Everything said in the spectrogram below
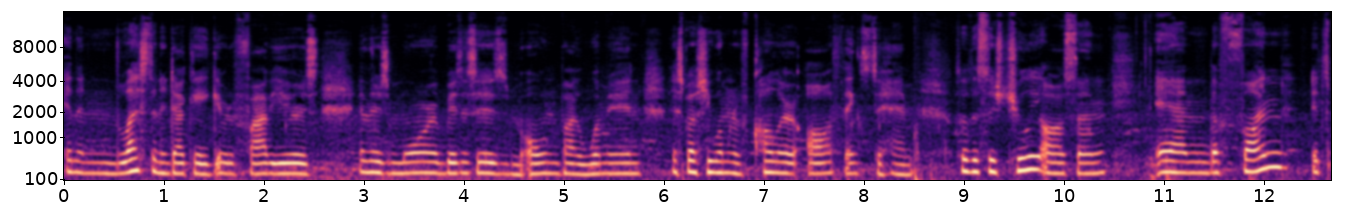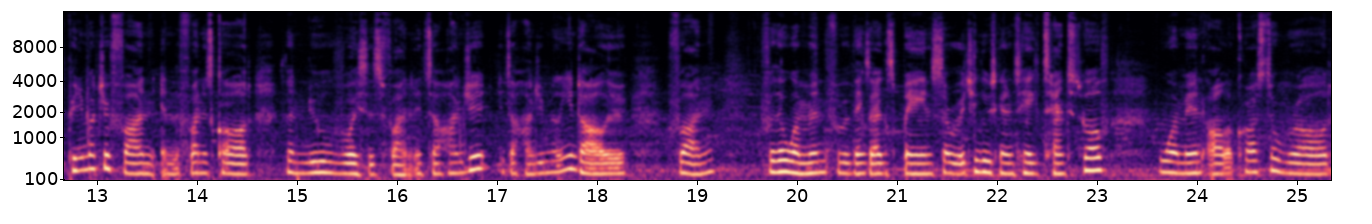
in then less than a decade, give it five years, and there's more businesses owned by women, especially women of color, all thanks to him. So this is truly awesome. And the fund, it's pretty much a fund, and the fund is called the New Voices Fund. It's a hundred, it's a hundred million dollar fund for the women for the things I explained. So Richelieu's gonna take ten to twelve women all across the world,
